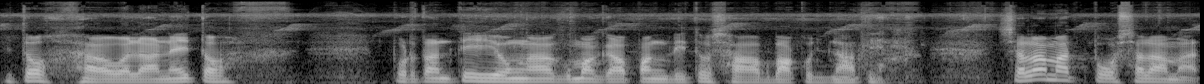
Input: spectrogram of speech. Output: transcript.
ito ah, wala na ito. Importante yung ah, gumagapang dito sa bakod natin. Salamat po, salamat.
